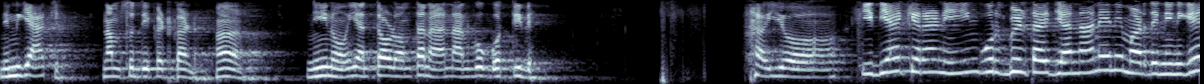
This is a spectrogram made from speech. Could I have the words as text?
ನಿನ್ಗೆ ಯಾಕೆ? ನಮ್ಮ ಸುದ್ದಿ ಕಟ್ಕೊಂಡು. ಹ. ನೀನು ಎಂತವಳು ಅಂತ ನನಗೂ ಗೊತ್ತಿದೆ. ಅಯ್ಯೋ, ಇದ್ಯಾಕೆ ರಾಣಿ ಹಿಂಗ್ ಹುರ್ದ್ ಬೀಳ್ತಾ ಇದ್ಯಾ? ನಾನೇನೇ ಮಾಡ್ದೆ ನಿನಗೆ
